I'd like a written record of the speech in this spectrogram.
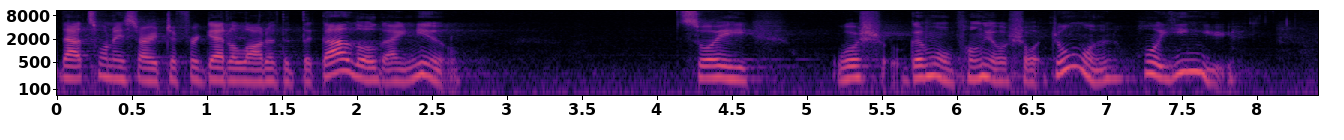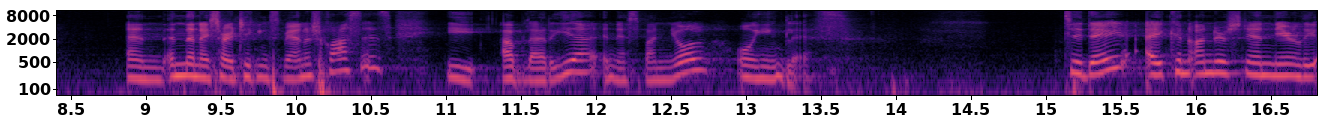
that's when I started to forget a lot of the Tagalog I knew. 所以我说跟我朋友说中文或英语。And, and then I started taking Spanish classes y hablaría en español o inglés. Today, I can understand nearly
